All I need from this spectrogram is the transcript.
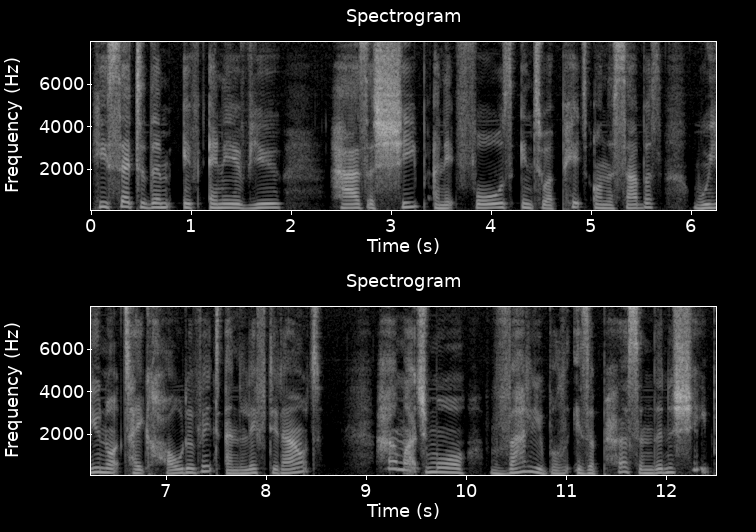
He said to them, If any of you has a sheep and it falls into a pit on the Sabbath, will you not take hold of it and lift it out? How much more valuable is a person than a sheep?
